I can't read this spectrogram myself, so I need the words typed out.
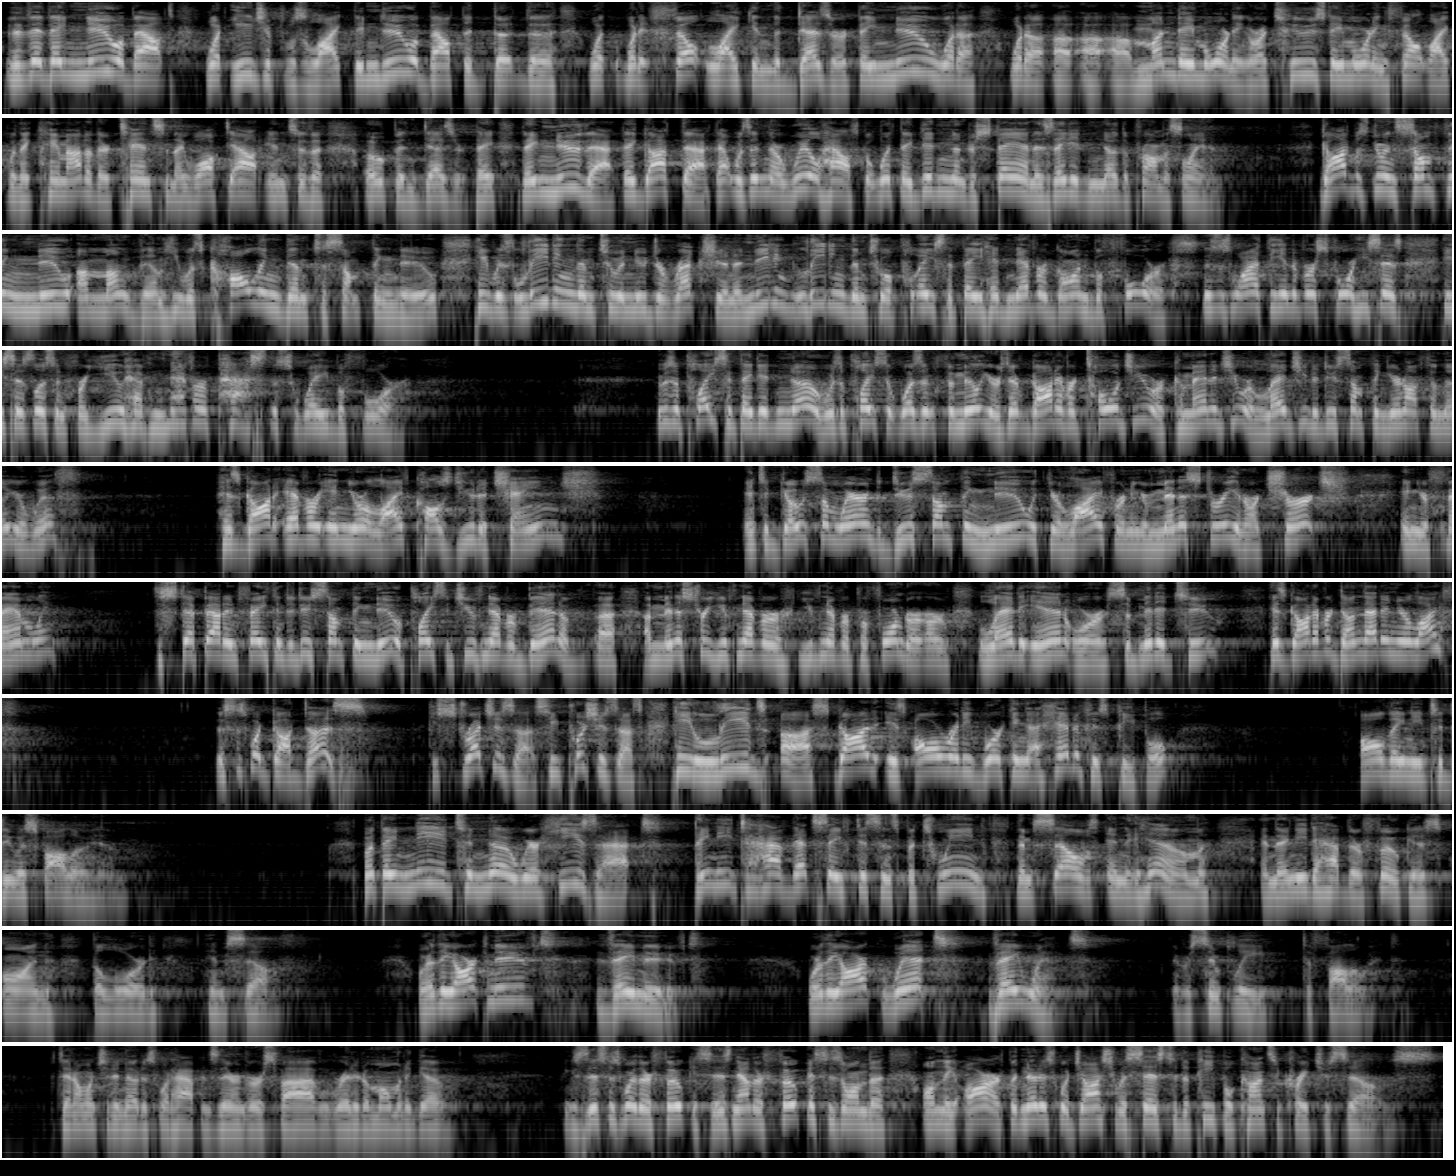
They knew about what Egypt was like. They knew about the, the, the, what, what it felt like in the desert. They knew what, a, what a, a, a Monday morning or a Tuesday morning felt like when they came out of their tents and they walked out into the open desert. They, they knew that. They got that. That was in their wheelhouse. But what they didn't understand is they didn't know the promised land. God was doing something new among them. He was calling them to something new. He was leading them to a new direction and leading, leading them to a place that they had never gone before. This is why at the end of verse 4 he says, he says, Listen, for you have never passed this way before. It was a place that they didn't know. It was a place that wasn't familiar. Has God ever told you or commanded you or led you to do something you're not familiar with? Has God ever in your life caused you to change? And to go somewhere and to do something new with your life or in your ministry, in our church, in your family, to step out in faith and to do something new, a place that you've never been, a, a ministry you've never, you've never performed or, or led in or submitted to. Has God ever done that in your life? This is what God does. He stretches us, He pushes us, He leads us. God is already working ahead of His people. All they need to do is follow Him. But they need to know where He's at. They need to have that safe distance between themselves and Him, and they need to have their focus on the Lord Himself. Where the ark moved, they moved. Where the ark went, they went. They were simply to follow it. But then I want you to notice what happens there in verse 5. We read it a moment ago. Because this is where their focus is. Now their focus is on the, on the ark, but notice what Joshua says to the people consecrate yourselves.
